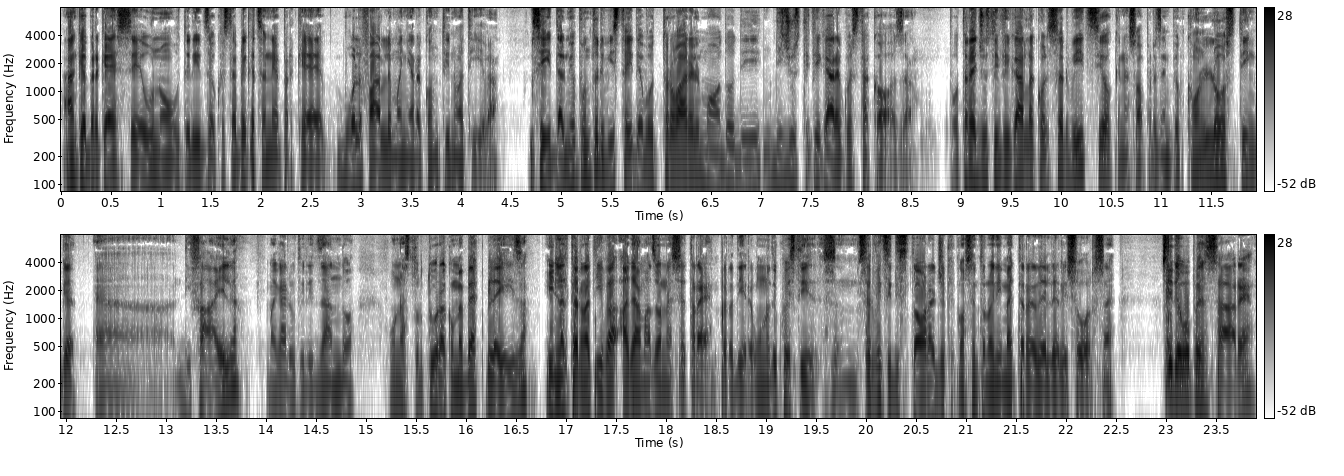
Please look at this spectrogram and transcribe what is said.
anche perché se uno utilizza queste applicazioni è perché vuole farle in maniera continuativa. Sì, dal mio punto di vista io devo trovare il modo di, di giustificare questa cosa. Potrei giustificarla col servizio, che ne so, per esempio con l'hosting eh, di file, magari utilizzando una struttura come Backblaze, in alternativa ad Amazon S3, per dire uno di questi servizi di storage che consentono di mettere delle risorse. Ci devo pensare,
